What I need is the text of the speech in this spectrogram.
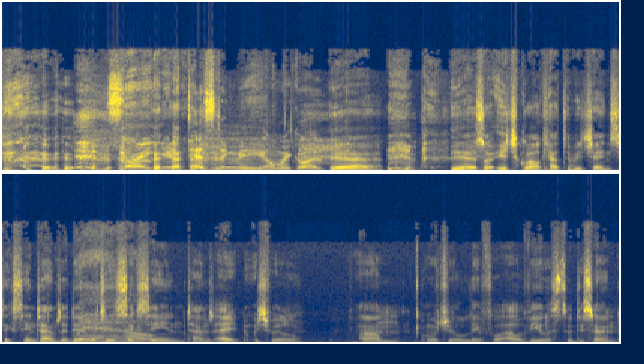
Sorry, you're testing me. Oh my god. Yeah, yeah. So each clock had to be changed sixteen times a day, wow. which is sixteen times eight, which will, um, which will leave for our viewers to discern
